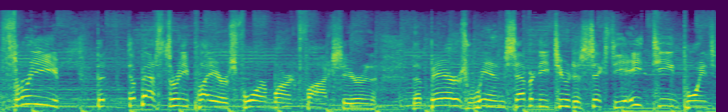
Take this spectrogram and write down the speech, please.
Three, the, the best three players for Mark Fox here. And the Bears win 72 to 60, 18 points,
